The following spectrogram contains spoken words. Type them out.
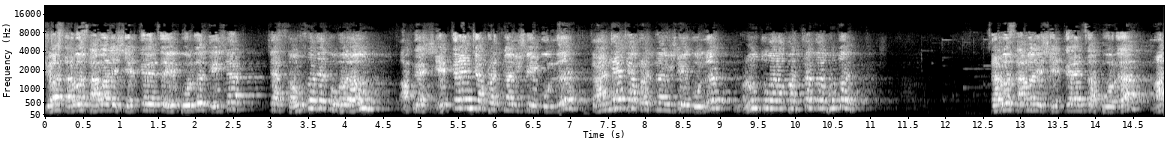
जेव्हा सर्वसामान्य शेतकऱ्याचं हे पोरग देशाच्या संसदेत उभं राहून आपल्या शेतकऱ्यांच्या प्रश्नाविषयी बोललं कांद्याच्या प्रश्नाविषयी बोललं म्हणून तुम्हाला पश्चाताप होतोय. सर्वसामान्य शेतकऱ्यांचा पोरगा हा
